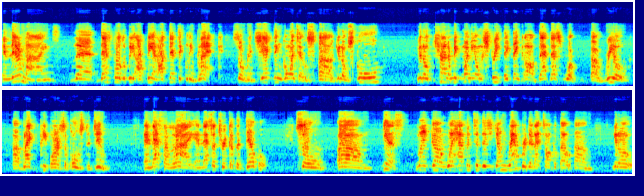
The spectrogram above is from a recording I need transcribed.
in their minds that that's supposed to be uh, being authentically black. So rejecting going to uh, you know school, you know trying to make money on the street, they think oh that that's what uh, real uh, black people are supposed to do. And that's a lie, and that's a trick of the devil. So, um, yes, like um, what happened to this young rapper that I talk about, um, you know,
